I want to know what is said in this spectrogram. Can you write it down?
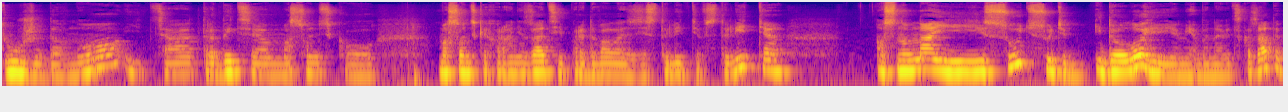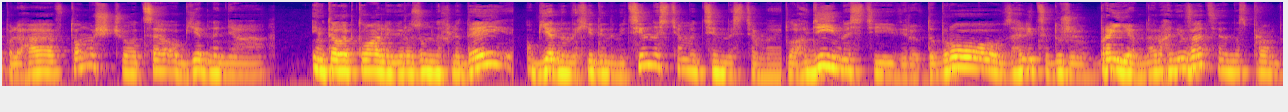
дуже давно, і ця традиція масонського, масонських організацій передавалася зі століття в століття. Основна її суть, суть ідеології, я міг би навіть сказати, полягає в тому, що це об'єднання інтелектуалів і розумних людей, об'єднаних єдиними цінностями, цінностями благодійності, віри в добро. Взагалі це дуже приємна організація. Насправді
